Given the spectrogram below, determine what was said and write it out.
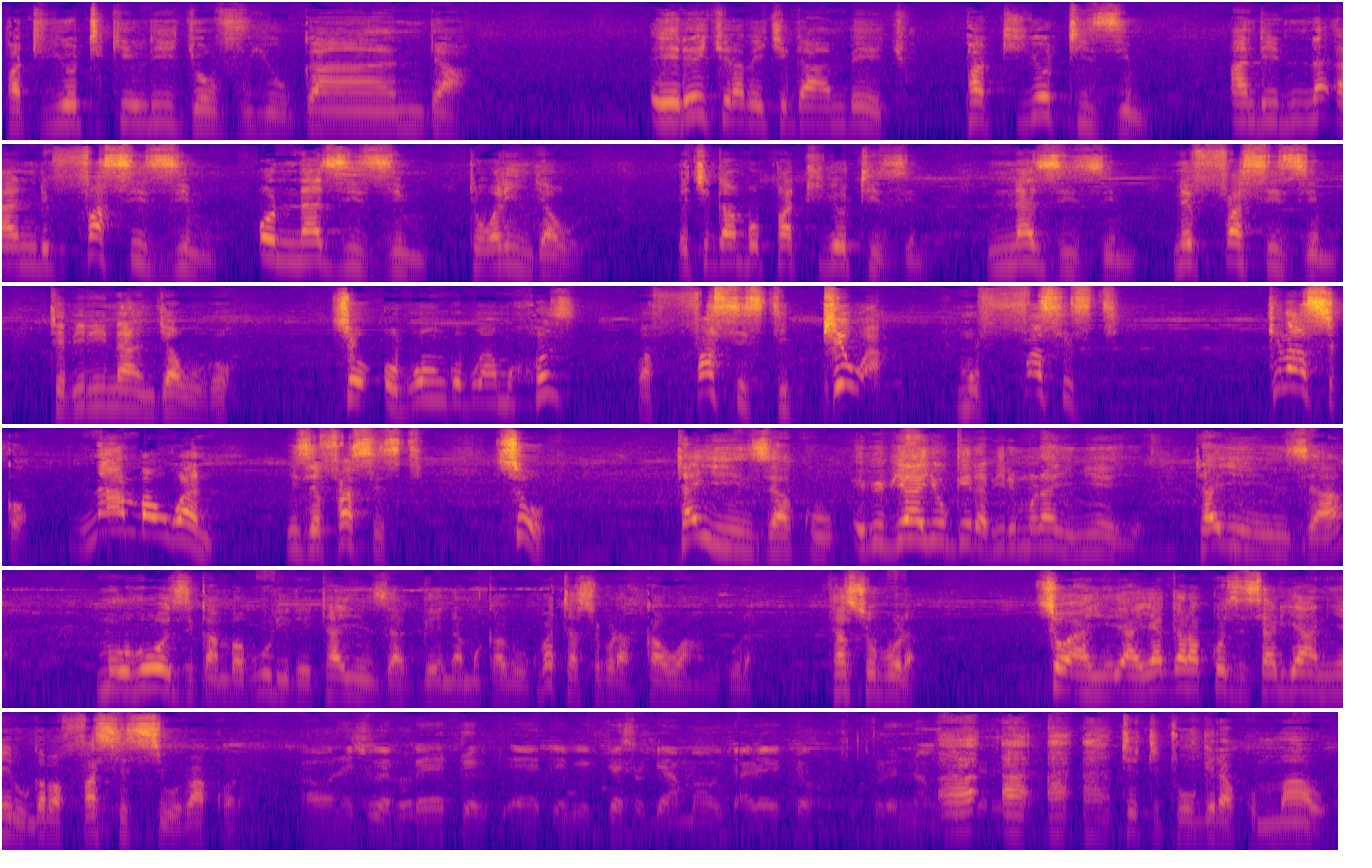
patriotic league of uganda. Era ekiraba ekigambo ekyo patriotism and, and fascism o nazism tewali njawulo. Ekigambo patriotism nazism ne fascism tebirina njawulo so obwongo bwa muhozi bwa fascist pure mu fascist. Classical number one is a fascist. So tayinza ku ebyo byayogera biri mulayini eyo. Tayinza muhoozi kambabuulire tayinza kgenda mu kalulu kuba tasobola kawangula tasobola. So ayagala kozesa lyani nga bafasisi we bakola. Ate tetwogera ku maawo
